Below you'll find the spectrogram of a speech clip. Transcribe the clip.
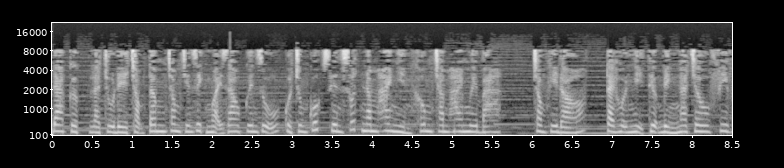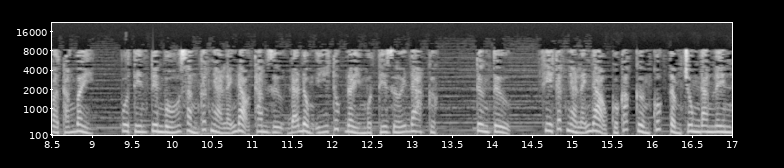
Đa cực là chủ đề trọng tâm trong chiến dịch ngoại giao quyến rũ của Trung Quốc xuyên suốt năm 2023. Trong khi đó, tại hội nghị thượng đỉnh Nga Châu Phi vào tháng 7, Putin tuyên bố rằng các nhà lãnh đạo tham dự đã đồng ý thúc đẩy một thế giới đa cực. Tương tự, khi các nhà lãnh đạo của các cường quốc tầm trung đang lên,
